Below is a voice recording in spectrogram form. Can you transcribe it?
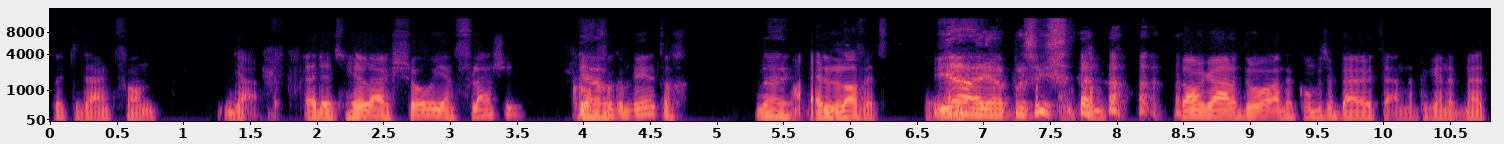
dat je denkt van. Ja, het is heel erg showy en flashy. Klopt Ja. voor een meter. Nee. Maar I love it. Ja, ja, precies. Dan, dan gaat het door en dan komen ze buiten en dan begint het met,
